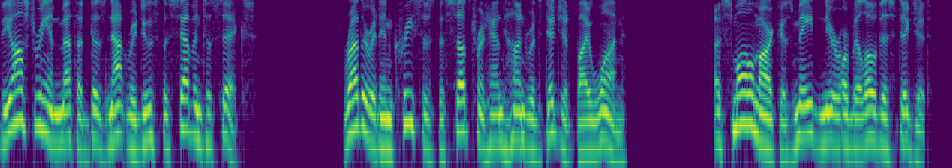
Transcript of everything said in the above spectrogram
The Austrian method does not reduce the 7 to 6. Rather, it increases the subtrahend hundreds digit by 1. A small mark is made near or below this digit,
